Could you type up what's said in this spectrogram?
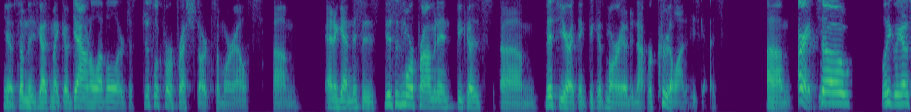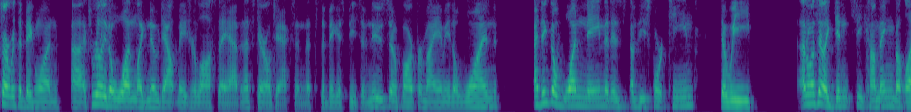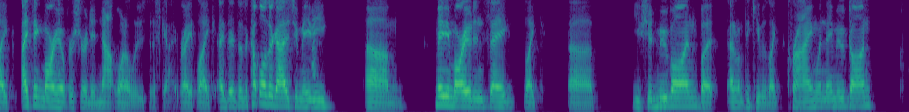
you know, some of these guys might go down a level or just just look for a fresh start somewhere else. Um, and again, this is this is more prominent because um, this year I think because Mario did not recruit a lot of these guys. Um, all right, so like we got to start with the big one. Uh, it's really the one like no doubt major loss they have, and that's Darrell Jackson. That's the biggest piece of news so far for Miami. The one, I think, the one name that is of these fourteen that we, I don't want to say like didn't see coming, but like I think Mario for sure did not want to lose this guy, right? Like I, there's a couple other guys who maybe, um, maybe Mario didn't say like uh, you should move on, but I don't think he was like crying when they moved on.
